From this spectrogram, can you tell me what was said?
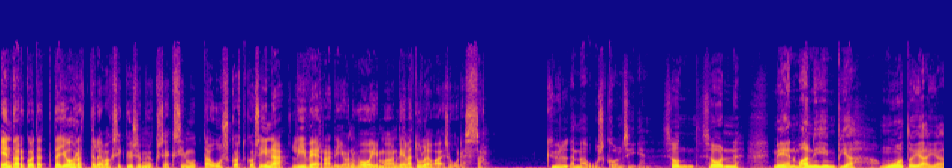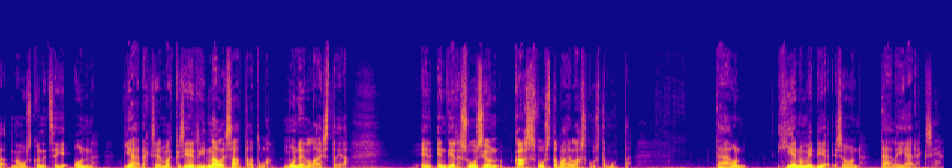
En tarkoita tätä johdattelevaksi kysymykseksi, mutta uskotko sinä Live-radion voimaan vielä tulevaisuudessa? Kyllä mä uskon siihen. Se on, se on meidän vanhimpia muotoja ja mä uskon, että se on jäädäkseen, vaikka siihen rinnalle saattaa tulla monenlaista ja en, en tiedä suosion kasvusta vai laskusta, mutta tämä on hieno media ja se on täällä jäädäkseen.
